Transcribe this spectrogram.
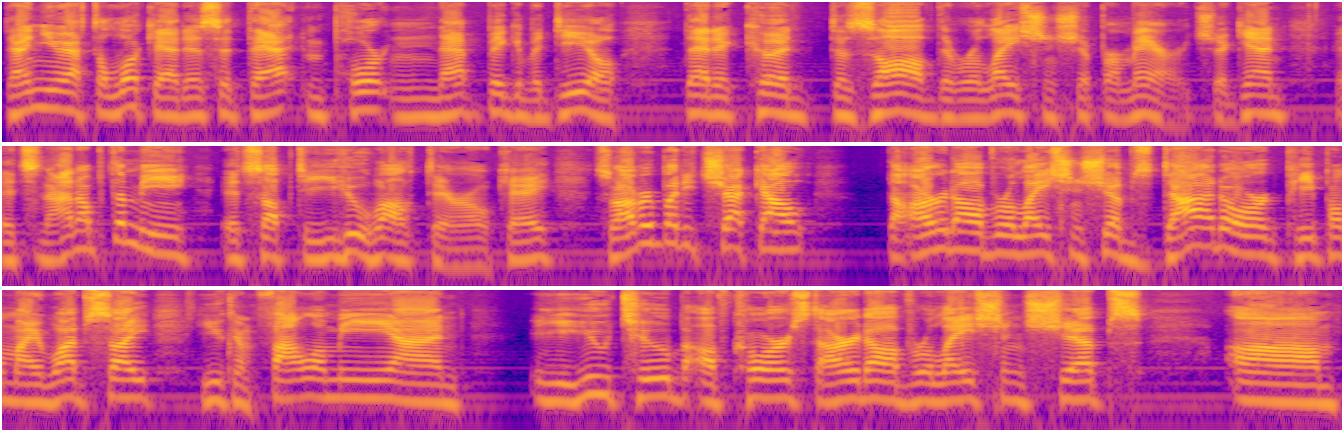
Then you have to look at is it that important, that big of a deal that it could dissolve the relationship or marriage? Again, it's not up to me, it's up to you out there, okay? So everybody check out the artofrelationships.org, people, my website. You can follow me on YouTube, of course, the Art of Relationships um,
